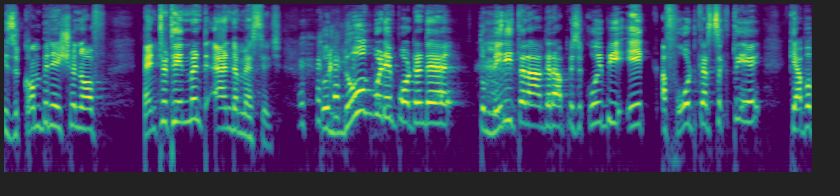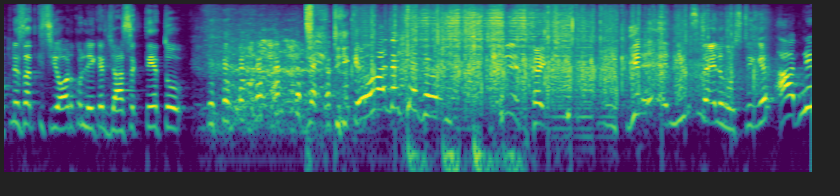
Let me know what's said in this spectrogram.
is a combination of entertainment and a message तो लोग बड़े इंपॉर्टेंट है। तो मेरी तरह अगर आप में से कोई भी एक अफोर्ड कर सकते हैं कि आप अपने साथ किसी और को लेकर जा सकते हैं तो ठीक है। बहुत अच्छा ये न्यू स्टाइल होस्टिंग है। आपने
